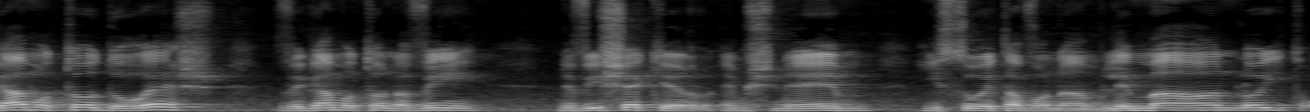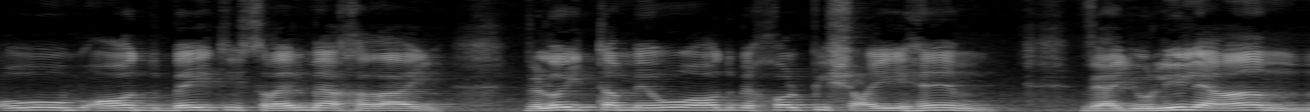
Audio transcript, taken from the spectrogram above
גם אותו דורש וגם אותו נביא נביא שקר, הם שניהם יישאו את עוונם. למען לא יטעו עוד בית ישראל מאחריי, ולא יטמאו עוד בכל פשעיהם, והיו לי לעם,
